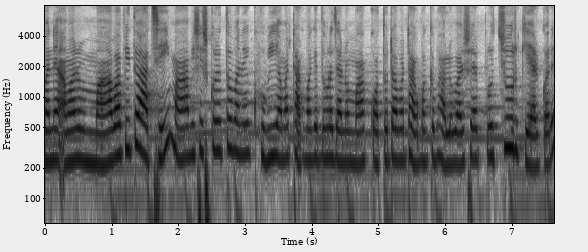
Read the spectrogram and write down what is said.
মানে আমার মা বাপি তো আছেই। মা বিশেষ করে তো মানে খুবই আমার ঠাকুমাকে তোমরা জানো, মা কতটা আমার ঠাকুমাকে ভালোবাসে আর প্রচুর কেয়ার করে।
